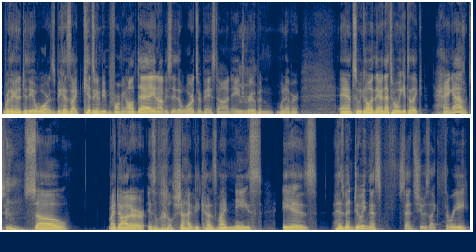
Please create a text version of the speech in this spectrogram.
where they're going to do the awards because like kids are going to be performing all day. And obviously the awards are based on age Mhm. group and whatever. And so we go in there and that's when we get to like hang out. so my daughter is a little shy because my niece is has been doing this since she was like three,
